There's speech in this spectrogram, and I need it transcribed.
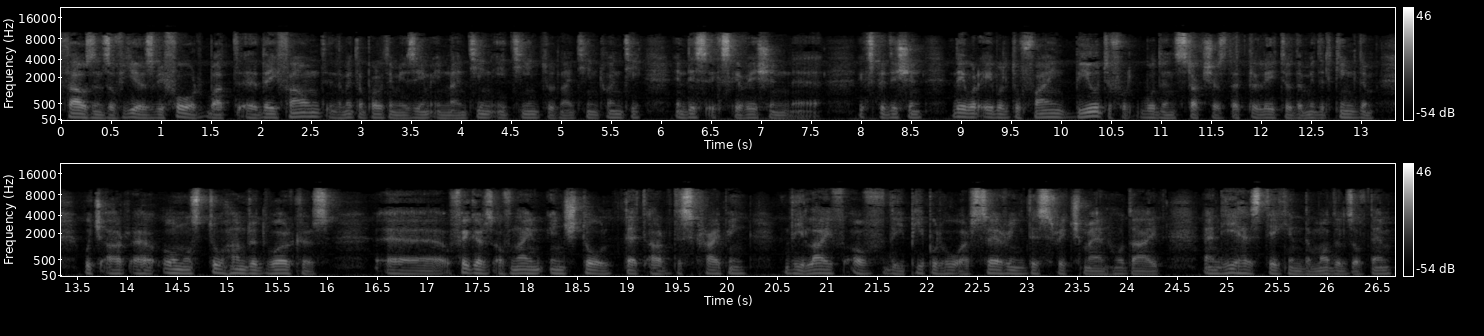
thousands of years before, but they found in the Metropolitan Museum in 1918 to 1920 in this excavation expedition, they were able to find beautiful wooden structures that relate to the Middle Kingdom, which are uh, almost 200 workers, uh, figures of 9 inch tall, that are describing the life of the people who are serving this rich man who died, and he has taken the models of them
